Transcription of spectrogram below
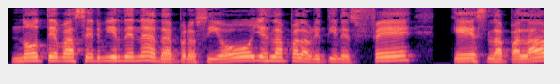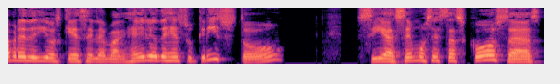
no te va a servir de nada, pero si oyes la palabra y tienes fe, que es la palabra de Dios, que es el Evangelio de Jesucristo, si hacemos estas cosas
